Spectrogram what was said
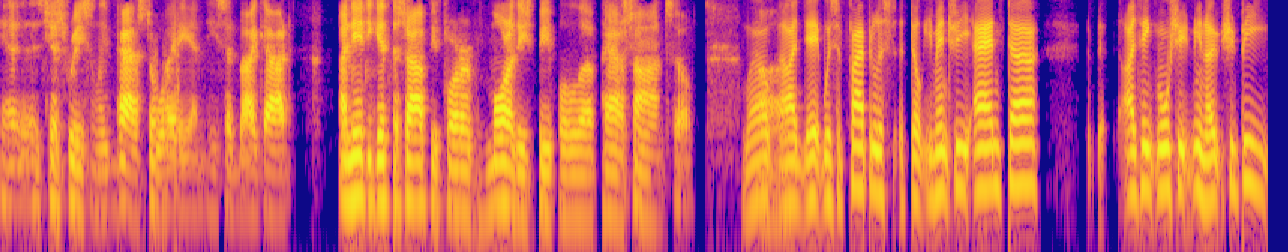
has just recently passed away, and he said, "By God, I need to get this out before more of these people uh, pass on." So, well, uh, it was a fabulous documentary, and. I think more should you know should be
